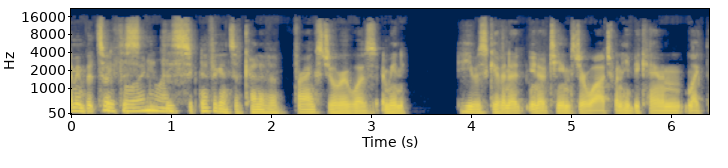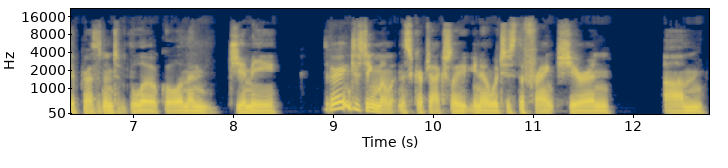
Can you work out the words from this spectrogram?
I mean, but so the, anyway. the significance of kind of a Frank's jewelry was, I mean, he was given a you know Teamster watch when he became like the president of the local, and then Jimmy. It's a very interesting moment in the script, actually, you know, which is the Frank Sheeran um,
